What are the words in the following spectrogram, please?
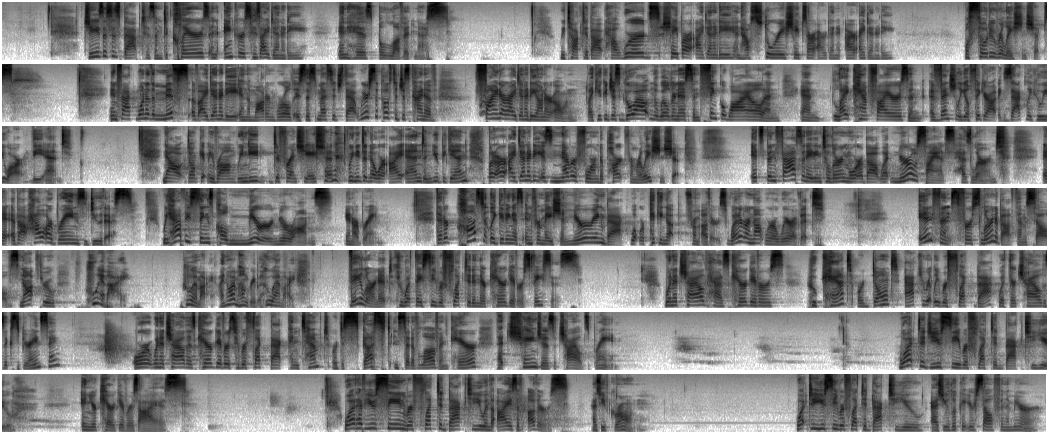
Jesus' baptism declares and anchors his identity in his belovedness. We talked about how words shape our identity and how story shapes our, our identity. Well, so do relationships. In fact, one of the myths of identity in the modern world is this message that we're supposed to just kind of find our identity on our own. Like you could just go out in the wilderness and think a while and, and light campfires, and eventually you'll figure out exactly who you are, the end. Now, don't get me wrong, we need differentiation. We need to know where I end and you begin, but our identity is never formed apart from relationship. It's been fascinating to learn more about what neuroscience has learned eh, about how our brains do this. We have these things called mirror neurons in our brain that are constantly giving us information, mirroring back what we're picking up from others, whether or not we're aware of it. Infants first learn about themselves not through who am I? Who am I? I know I'm hungry, but who am I? They learn it through what they see reflected in their caregivers' faces. When a child has caregivers who can't or don't accurately reflect back what their child is experiencing, or when a child has caregivers who reflect back contempt or disgust instead of love and care, that changes a child's brain. What did you see reflected back to you in your caregiver's eyes? What have you seen reflected back to you in the eyes of others as you've grown? What do you see reflected back to you as you look at yourself in the mirror?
